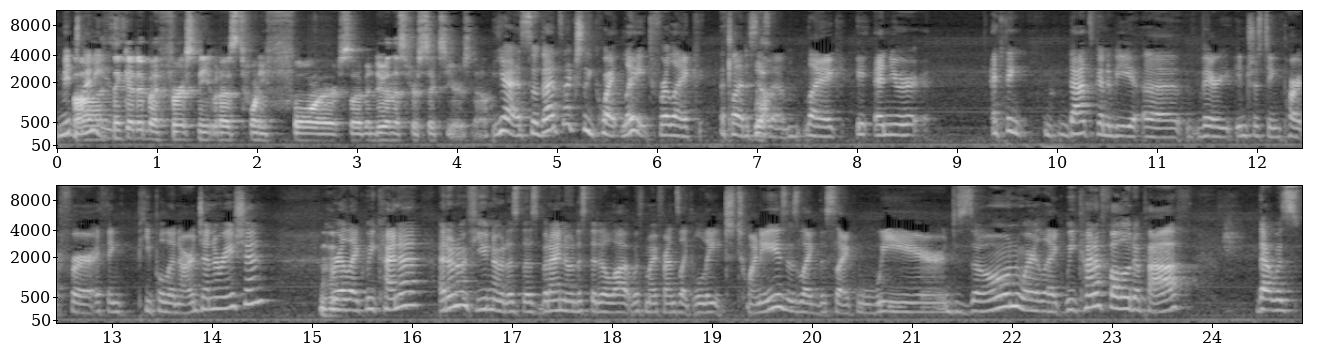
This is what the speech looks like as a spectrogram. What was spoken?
mid 20s? Uh, I think I did my first meet when I was 24. So I've been doing this for six years now. Yeah, so that's actually quite late for like athleticism. Yeah. Like, and you're I think that's going to be a very interesting part for I think people in our generation. Mm-hmm. Where like we kind of I don't know if you noticed this, but I noticed it a lot with my friends like late 20s is like this like weird zone where like we kind of followed a path that was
